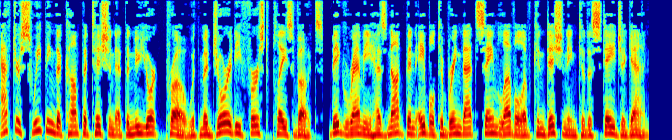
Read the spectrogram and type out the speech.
After sweeping the competition at the New York Pro with majority first-place votes, Big Ramy has not been able to bring that same level of conditioning to the stage again.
